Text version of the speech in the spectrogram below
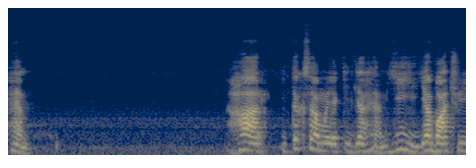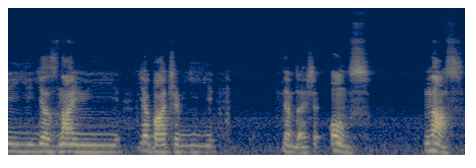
Гем. Гар. І так само, як і для гем. Її. Я бачу її, я знаю її, я бачив її. Йдемо далі. Онс. Нас.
